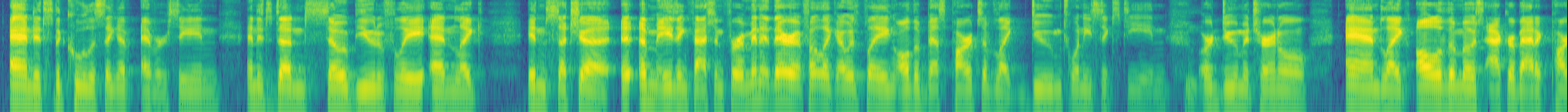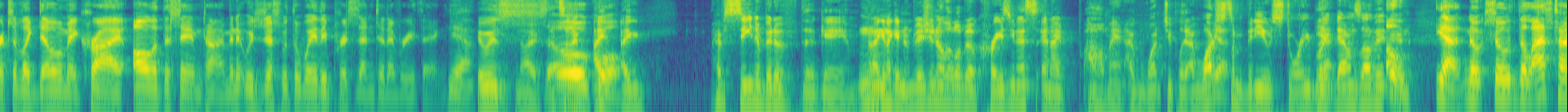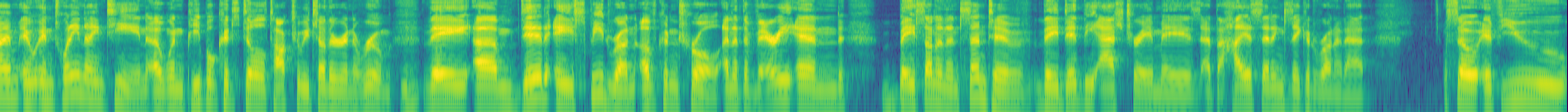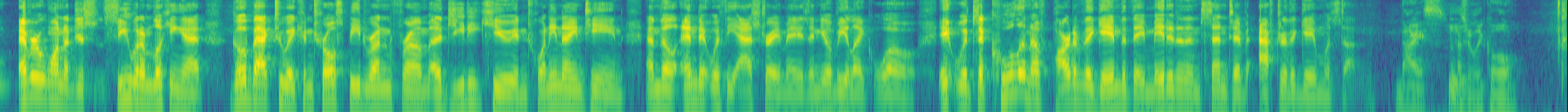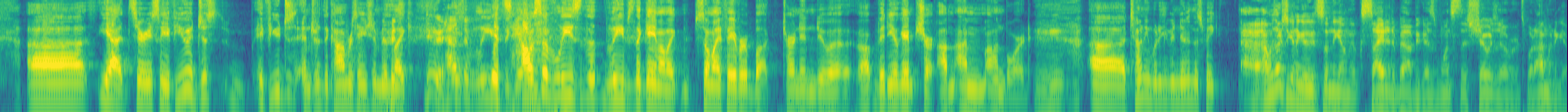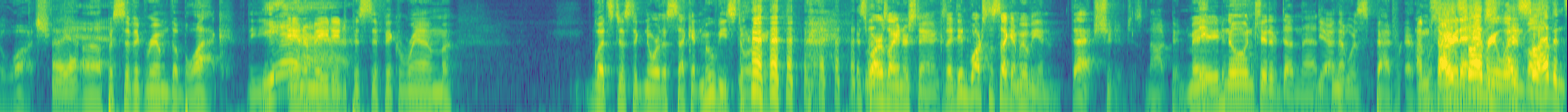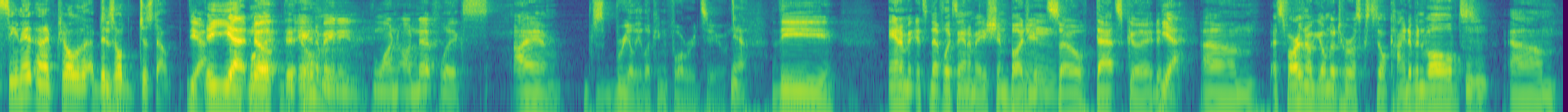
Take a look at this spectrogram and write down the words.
and it's the coolest thing I've ever seen, and it's done so beautifully and like in such a, a- amazing fashion. For a minute there, it felt like I was playing all the best parts of like Doom 2016 hmm. or Doom Eternal, and like all of the most acrobatic parts of like Devil May Cry all at the same time, and it was just with the way they presented everything. Yeah. it was Nice. so I, cool. I, I have seen a bit of the game, and I Mm-hmm. can, I can envision a little bit of craziness. And I, oh man, I want to play. I've watched Yeah. some video story breakdowns of it. Oh and yeah, no. So the last time it, in 2019, uh, when people could still talk to each other in a room, they um, did a speed run of Control, and at the very end, based on an incentive, they did the ashtray maze at the highest settings they could run it at. So if you ever want to just see what I'm looking at, go back to a control speed run from a GDQ in 2019, and they'll end it with the ashtray maze, and you'll be like, "Whoa!" It was a cool enough part of the game that they made it an incentive after the game was done. nice. Hmm. That's really cool. Uh, yeah, seriously, if you had just if you just entered the conversation, been like, Dude, House of Leaves, it's the game. House of Leaves the, leaves the game. I'm like, so my favorite book turned into a, a video game. Sure, I'm, I'm on board. Mm-hmm. Uh, Tony, what have you been doing this week? Uh, I was actually going to go with something I'm excited about because once this show's over, it's what I'm going to go watch. Oh, yeah? uh, Pacific Rim: The Black, the Yeah. animated Pacific Rim. Let's just ignore the second movie story, as far as I understand, because I did watch the second movie and that should have just not been They- made. no one should have done that. yeah, that was bad for everyone. sorry I to still, haven't, everyone I still haven't seen it, and I've told I've been told just don't. Yeah, Yeah, no, But the th- oh. animated one on Netflix, I am just really looking forward to. Yeah. the anime, it's Netflix animation budget, so that's good. Mm-hmm. Yeah. Um, as far as I know, Guillermo del Toro's still kind of involved. Mm-hmm. Um,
